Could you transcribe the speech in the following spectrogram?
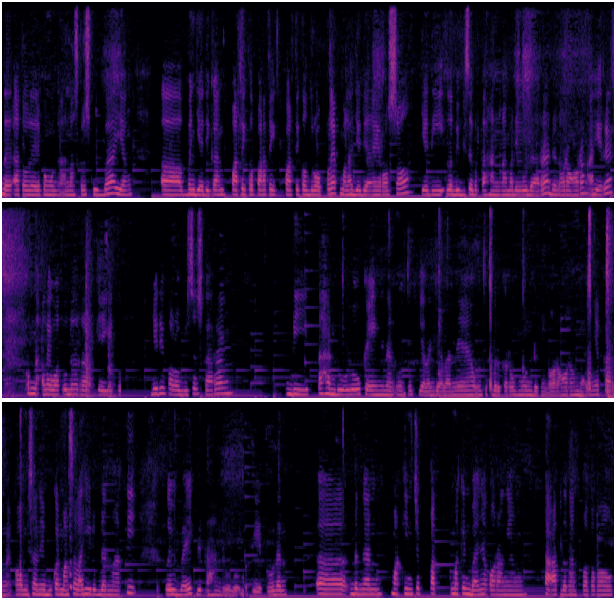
atau dari penggunaan masker scuba yang uh, menjadikan partikel-partikel partikel droplet malah jadi aerosol jadi lebih bisa bertahan lama di udara dan orang-orang akhirnya kena lewat udara kayak gitu. Jadi kalau bisa sekarang ditahan dulu keinginan untuk jalan-jalannya untuk berkerumun dengan orang-orang banyak karena kalau misalnya bukan masalah hidup dan mati lebih baik ditahan dulu seperti itu. Dan eh, dengan makin cepat makin banyak orang yang taat dengan protokol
